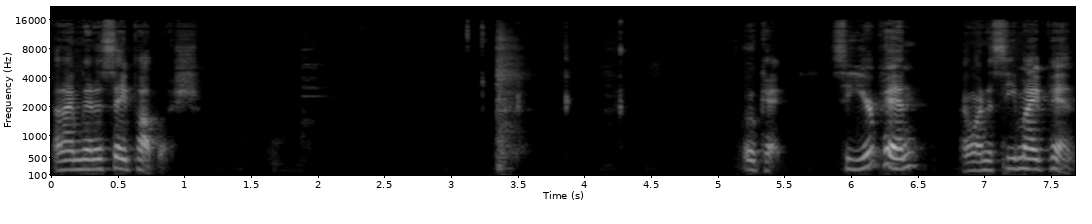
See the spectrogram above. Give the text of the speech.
And I'm going to say publish. Okay. See your pin. I want to see my pin.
